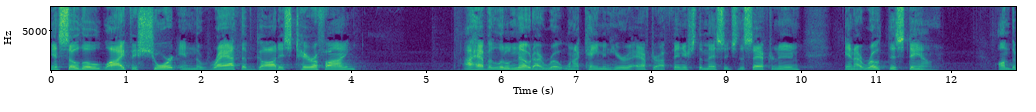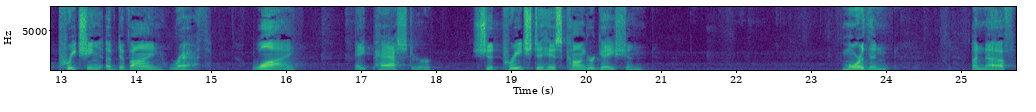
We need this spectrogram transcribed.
And so, though life is short and the wrath of God is terrifying, I have a little note I wrote when I came in here after I finished the message this afternoon, and I wrote this down on the preaching of divine wrath. Why a pastor should preach to his congregation more than enough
